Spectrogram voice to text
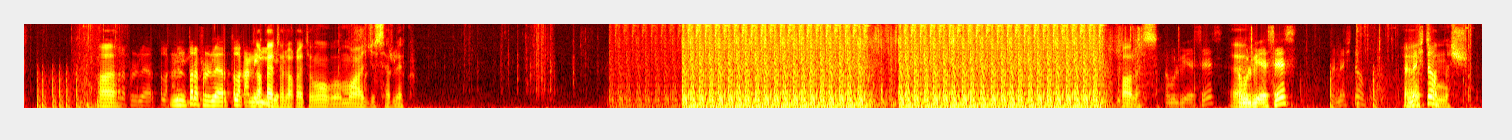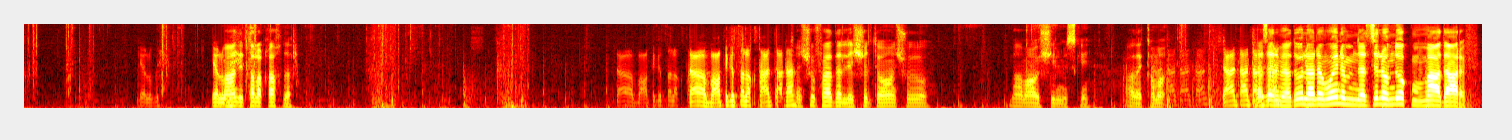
آه. من طرف الطلق عم يجي لقيته لقيته. مو مو على الجسر لك خالص. أبو الفي إس إس؟ آه. ابو الفي إس إس؟ فنشته آه، فنشته تفنش يلا بش. يلا ما عندي طلق أخضر. تعال بعطيك الطلق تعال بعطيك الطلق تعال تعال تعال. نشوف هذا اللي شلته هون شو. ما معه شيء المسكين هذا كمان. تعال تعال تعال يا زلمه هذول أنا وين منزلهم نوك ما عاد أعرف.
